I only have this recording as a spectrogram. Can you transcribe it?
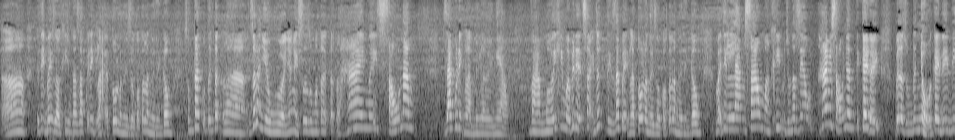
À, thế thì bây giờ khi chúng ta ra quyết định lại là tôi là người giàu có tôi là người thành công. Chúng ta cũng tới tận là rất là nhiều người nha ngày xưa dung có tới tận là 26 năm ra quyết định là mình là người nghèo và mới khi mới biết đến sợi thức thì ra quyết định là tôi là người giàu có, tôi là người thành công. Vậy thì làm sao mà khi mà chúng ta gieo 26 nhân cái cây đấy, bây giờ chúng ta nhổ cái cây đi đi,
